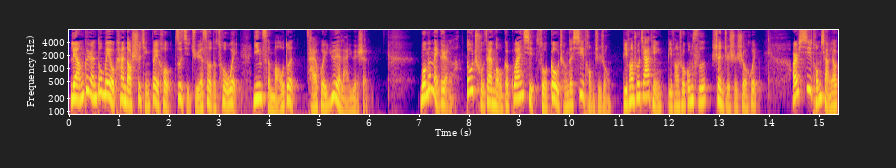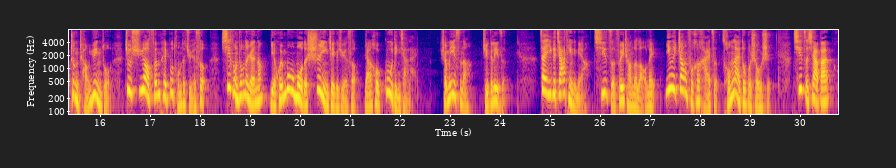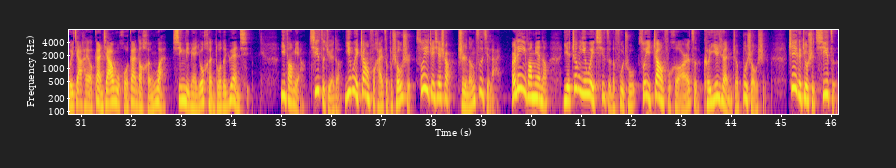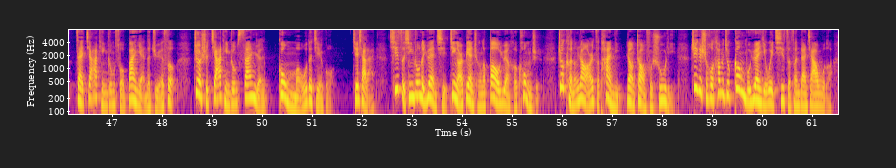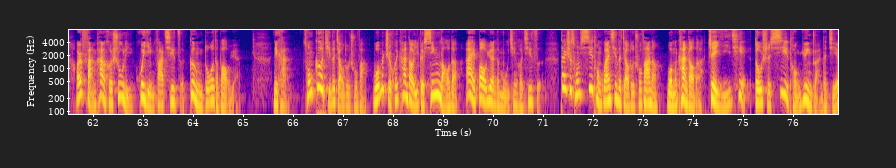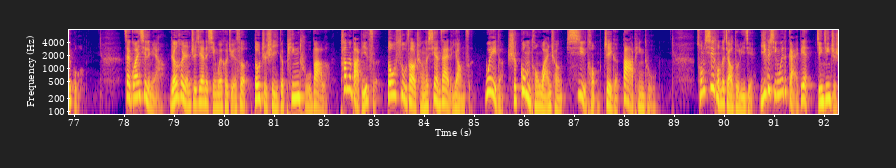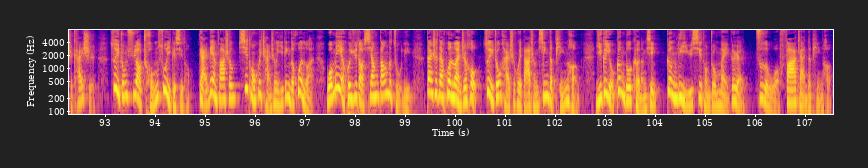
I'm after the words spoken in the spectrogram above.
两个人都没有看到事情背后自己角色的错位，因此矛盾才会越来越深。我们每个人啊，都处在某个关系所构成的系统之中。比方说家庭，比方说公司，甚至是社会，而系统想要正常运作，就需要分配不同的角色。系统中的人呢，也会默默的适应这个角色，然后固定下来。什么意思呢？举个例子，在一个家庭里面啊，妻子非常的劳累，因为丈夫和孩子从来都不收拾。妻子下班回家还要干家务活，干到很晚，心里面有很多的怨气。一方面啊，妻子觉得因为丈夫孩子不收拾，所以这些事儿只能自己来。而另一方面呢，也正因为妻子的付出，所以丈夫和儿子可以忍着不收拾。这个就是妻子在家庭中所扮演的角色，这是家庭中三人共谋的结果。接下来，妻子心中的怨气进而变成了抱怨和控制，这可能让儿子叛逆，让丈夫疏离。这个时候，他们就更不愿意为妻子分担家务了，而反叛和疏离会引发妻子更多的抱怨。你看。从个体的角度出发，我们只会看到一个辛劳的、爱抱怨的母亲和妻子；但是从系统关系的角度出发呢，我们看到的这一切都是系统运转的结果。在关系里面啊，人和人之间的行为和角色都只是一个拼图罢了，他们把彼此都塑造成了现在的样子，为的是共同完成系统这个大拼图。从系统的角度理解，一个行为的改变仅仅只是开始，最终需要重塑一个系统。改变发生，系统会产生一定的混乱，我们也会遇到相当的阻力。但是在混乱之后，最终还是会达成新的平衡，一个有更多可能性、更利于系统中每个人自我发展的平衡。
